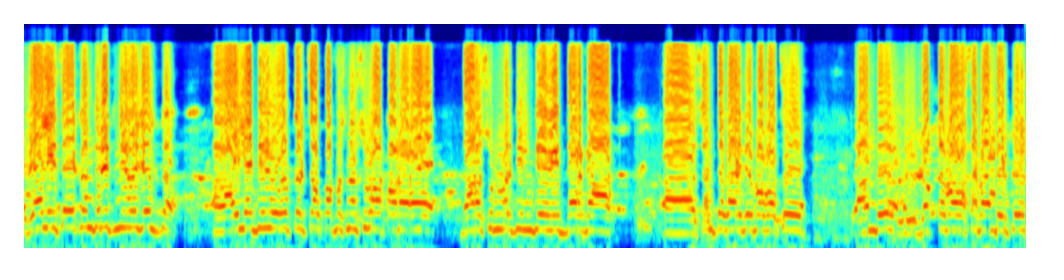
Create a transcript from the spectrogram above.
रॅलीचं एकंदरीत नियोजन अं, देवी होळकर चौकापासून सुरुवात होणार आहे. धारासूर मधील देवी दर्गा संत गाडगे बाबा चौक आंबे डॉक्टर बाबासाहेब आंबेडकर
